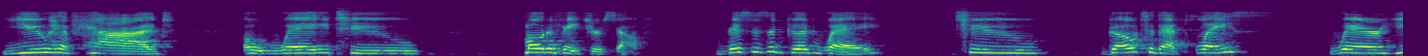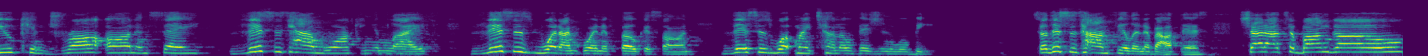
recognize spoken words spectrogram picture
you have had a way to motivate yourself. This is a good way to go to that place where you can draw on and say, This is how I'm walking in life. This is what I'm going to focus on. This is what my tunnel vision will be. So this is how I'm feeling about this. Shout out to Bongo.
